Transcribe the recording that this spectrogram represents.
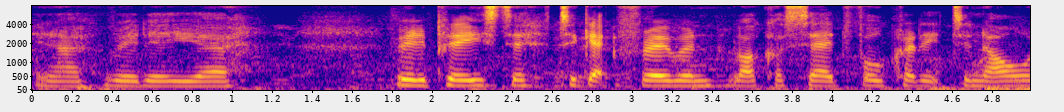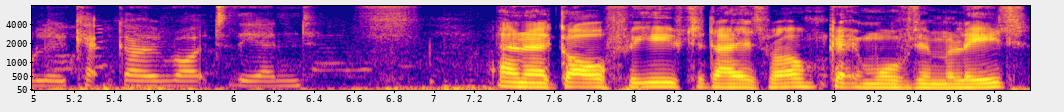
you know really uh, really pleased to, to get through and like I said full credit to Knowle who kept going right to the end. And a goal for you today as well getting Wolves in the lead.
